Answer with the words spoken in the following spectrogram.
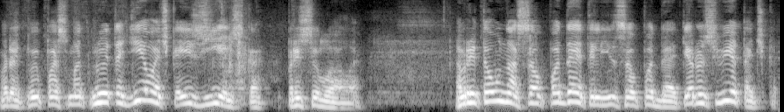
говорят, вы посмотрите, ну это девочка из Ейска присылала. Говорит, а у нас совпадает или не совпадает? Я говорю, Светочка,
